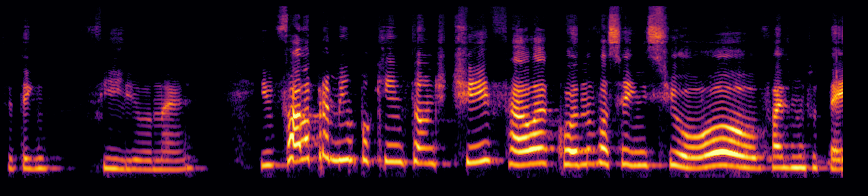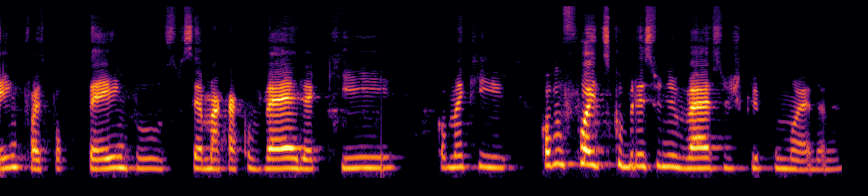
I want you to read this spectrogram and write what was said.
você tem filho, né? E fala para mim um pouquinho então de ti, fala quando você iniciou, faz muito tempo, faz pouco tempo, você é macaco velho aqui, como é que, como foi descobrir esse universo de criptomoeda, né?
